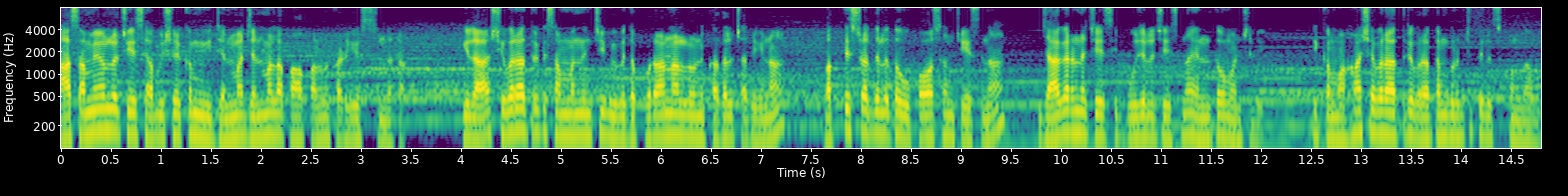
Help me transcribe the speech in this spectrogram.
ఆ సమయంలో చేసే అభిషేకం ఈ జన్మ జన్మల పాపాలను కడిగిస్తుందట. ఇలా శివరాత్రికి సంబంధించి వివిధ పురాణాల్లోని కథలు చదివినా భక్తి శ్రద్ధలతో ఉపవాసం చేసినా జాగరణ చేసి పూజలు చేసినా ఎంతో మంచిది. ఇక మహాశివరాత్రి వ్రతం గురించి తెలుసుకుందాం.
